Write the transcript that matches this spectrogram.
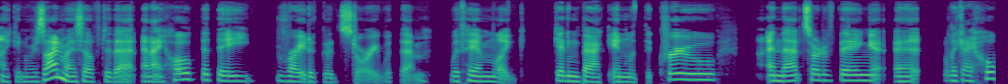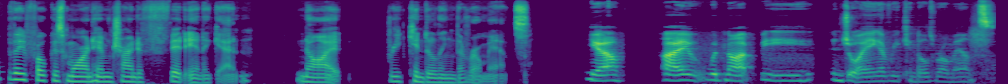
I can resign myself to that, and I hope that they write a good story with them, with him like getting back in with the crew and that sort of thing. Uh, like I hope they focus more on him trying to fit in again, not rekindling the romance. Yeah. I would not be enjoying a rekindled romance.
